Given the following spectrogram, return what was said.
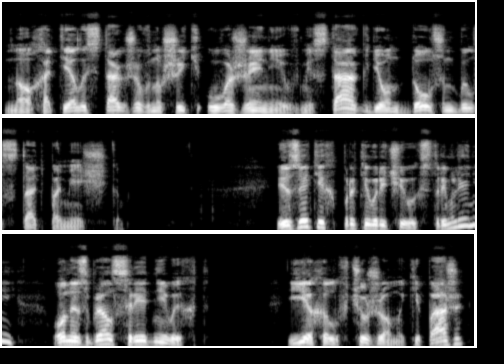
Но хотелось также внушить уважение в местах, где он должен был стать помещиком. Из этих противоречивых стремлений он избрал средний выход. Ехал в чужом экипаже —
